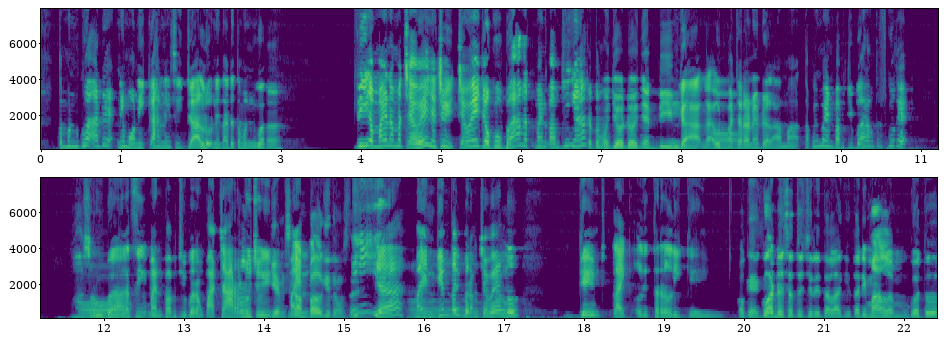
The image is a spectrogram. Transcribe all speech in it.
temen gue ada, nih mau nikah nih si Jalu nih tadi temen gue. Hah? Dia main sama ceweknya cuy, ceweknya jago banget main PUBG-nya. ketemu jodohnya di Enggak, enggak, Oh. pacarannya udah lama. Tapi main PUBG bareng terus gue kayak Wah, Oh. seru banget sih main PUBG bareng pacar lu cuy. games main couple gitu maksudnya. Iya, main Oh. game tapi bareng cewek lu. Game like literally game. Oke, gua ada satu cerita lagi. Tadi malam gua tuh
